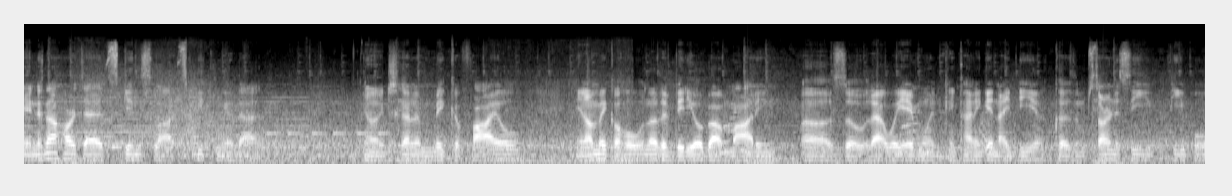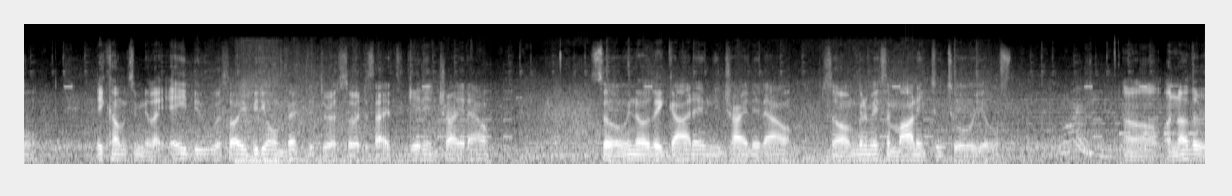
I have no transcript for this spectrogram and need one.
And it's not hard to add skin slots, speaking of that. You know, you just gotta make a file. And I'll make a whole another video about modding. Uh, so that way everyone can kind of get an idea. Because I'm starting to see people they come to me like, hey dude, I saw your video on vector thrust, so I decided to get in and try it out. So, you know, they got it and they tried it out. So I'm gonna make some modding tutorials. Uh, another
